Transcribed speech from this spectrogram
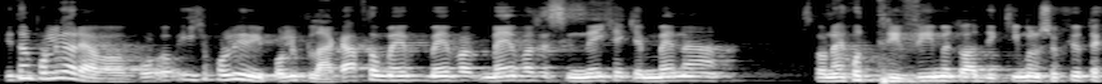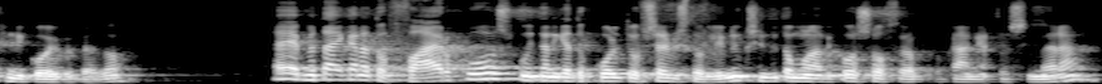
Ήταν πολύ ωραία, είχε πολύ, πολύ πλάκα. Αυτό με, με, με έβαζε συνέχεια και μένα στο να έχω τριβή με το αντικείμενο σε πιο τεχνικό επίπεδο. Ε, μετά έκανα το Firefox, που ήταν για το Quality of Service στο Linux. Είναι το μοναδικό software που το κάνει αυτό σήμερα,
